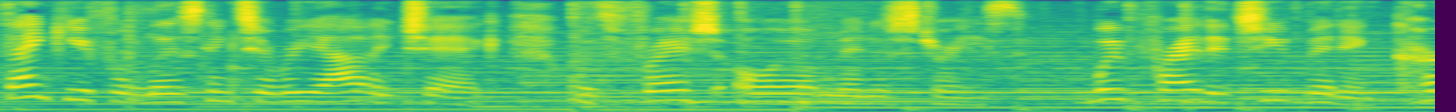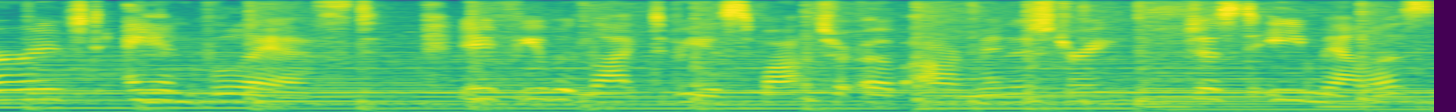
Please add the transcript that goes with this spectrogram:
Thank you for listening to Reality Check with Fresh Oil Ministries. We pray that you've been encouraged and blessed. If you would like to be a sponsor of our ministry, just email us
